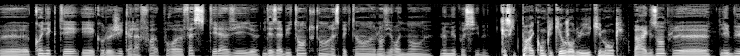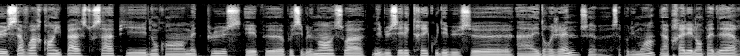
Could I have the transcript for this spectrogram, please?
euh, connectés et écologiques à la fois pour euh, faciliter la vie euh, des habitants tout en respectant l'environnement le mieux possible. Qu'est-ce qui te paraît compliqué aujourd'hui et qui manque? Par exemple, les bus, savoir quand ils passent, tout ça, puis donc en mettre plus et peu- possiblement soit des bus électriques ou des bus à hydrogène, ça, ça pollue moins. Et après, les lampadaires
